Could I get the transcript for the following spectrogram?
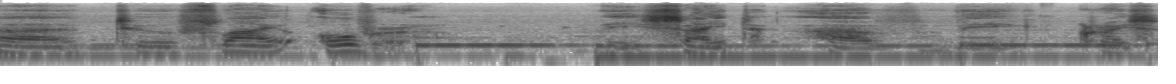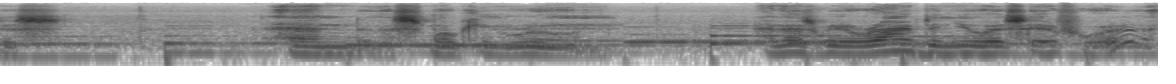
uh, to fly over the site of the crisis and the smoking ruin. And as we arrived in U.S. Air Force,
